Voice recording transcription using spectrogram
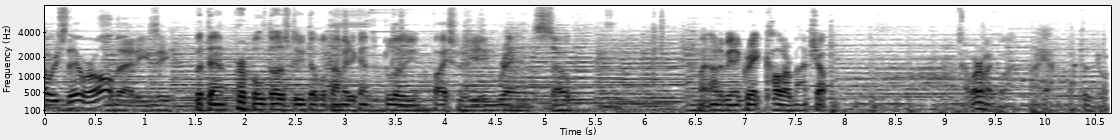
I wish they were all that easy. But then purple does do double damage against blue. Vyse was using red, so might not have been a great color matchup. Now, where am I going? Oh yeah, back to the door.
